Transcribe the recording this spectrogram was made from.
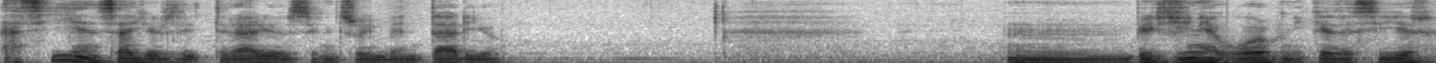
así ensayos literarios en su inventario. Mm, Virginia Woolf, ni qué decir,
